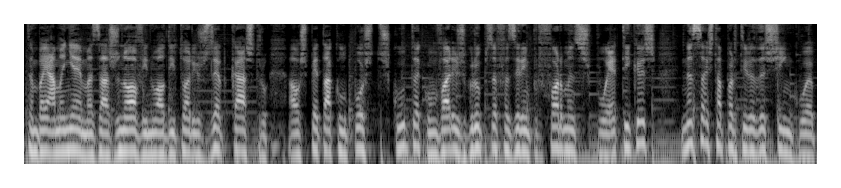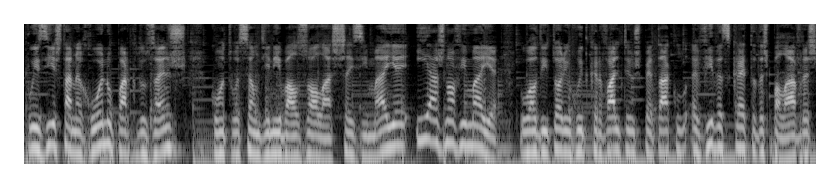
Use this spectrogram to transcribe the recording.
Também amanhã, mas às nove no Auditório José de Castro, há o espetáculo Posto de Escuta, com vários grupos a fazerem performances poéticas. Na sexta, a partir das cinco, a poesia está na rua, no Parque dos Anjos, com atuação de Aníbal Zola às seis e meia e às nove e meia o Auditório Rui de Carvalho tem o um espetáculo A Vida Secreta das Palavras,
